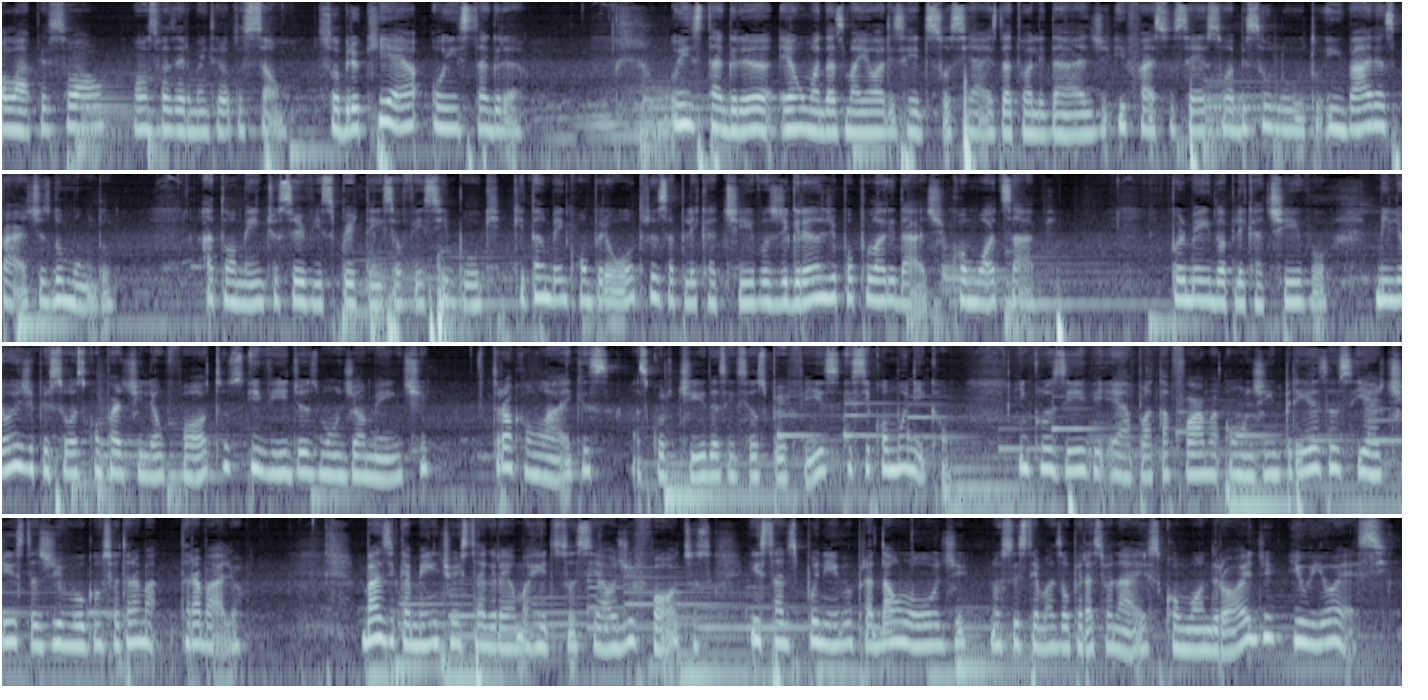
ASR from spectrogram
Olá pessoal, vamos fazer uma introdução sobre o que é o Instagram. O Instagram é uma das maiores redes sociais da atualidade e faz sucesso absoluto em várias partes do mundo. Atualmente, o serviço pertence ao Facebook, que também comprou outros aplicativos de grande popularidade, como o WhatsApp. Por meio do aplicativo, milhões de pessoas compartilham fotos e vídeos mundialmente trocam likes, as curtidas em seus perfis e se comunicam. Inclusive, é a plataforma onde empresas e artistas divulgam seu tra trabalho. Basicamente, o Instagram é uma rede social de fotos e está disponível para download nos sistemas operacionais como Android e o iOS.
